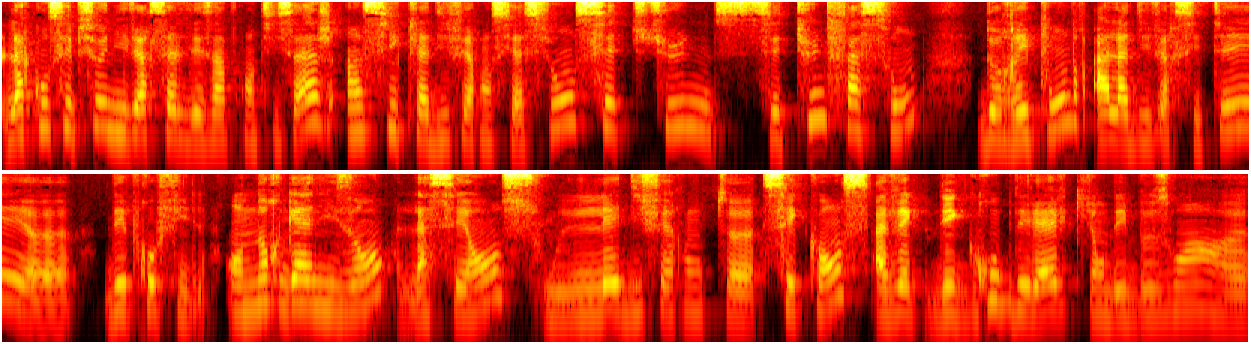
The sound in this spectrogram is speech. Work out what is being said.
La conception universelle des apprentissages ainsi que la différenciation, c'est une, c'est une façon de répondre à la diversité euh, des profils en organisant la séance ou les différentes euh, séquences avec des groupes d'élèves qui ont des besoins euh,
